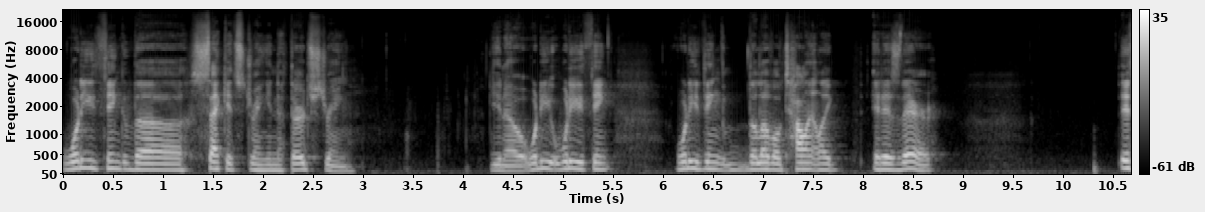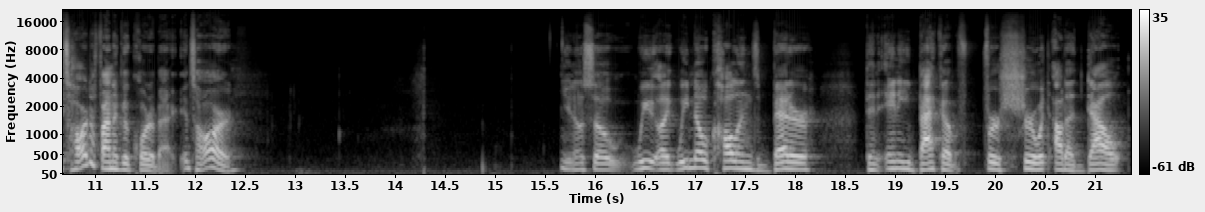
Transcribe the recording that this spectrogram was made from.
what do you think the second string and the third string? You know, what do you what do you think? What do you think the level of talent like it is there? It's hard to find a good quarterback. It's hard. You know, so we like we know Colin's better than any backup for sure, without a doubt,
